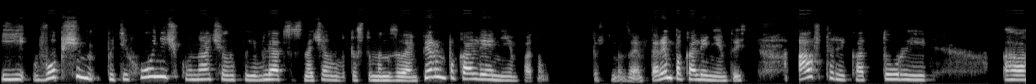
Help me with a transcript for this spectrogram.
И, в общем, потихонечку начало появляться сначала вот то, что мы называем первым поколением, потом то, что мы называем вторым поколением, то есть авторы, которые, э,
